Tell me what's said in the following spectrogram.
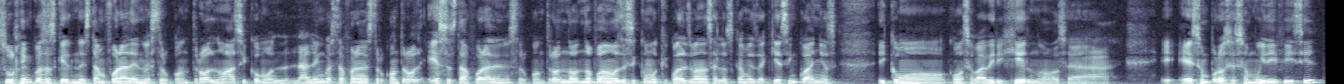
surgen cosas que están fuera de nuestro control, ¿no? Así como la lengua está fuera de nuestro control, eso está fuera de nuestro control, ¿no? No podemos decir como que cuáles van a ser los cambios de aquí a cinco años y cómo, cómo se va a dirigir, ¿no? O sea, e- es un proceso muy difícil,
